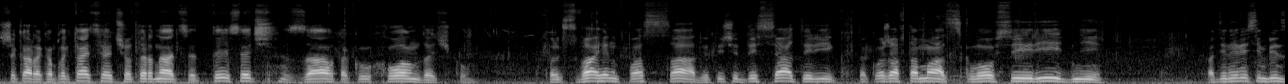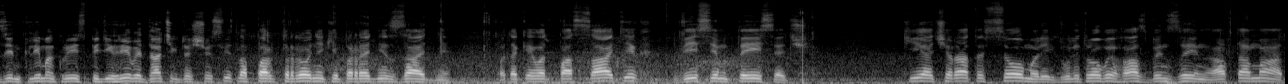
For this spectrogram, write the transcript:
Шикарна комплектація, 14 тисяч за таку хондочку. Volkswagen Passat 2010 рік, також автомат, скло всі рідні. 1,8 бензин, клімат, круїз, підігріви, датчик дощу світла, парктроніки передні, задні. Отакий от Passatик 8 тисяч. Kia Cerato 7 рік, 2-літровий газ, бензин, автомат,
